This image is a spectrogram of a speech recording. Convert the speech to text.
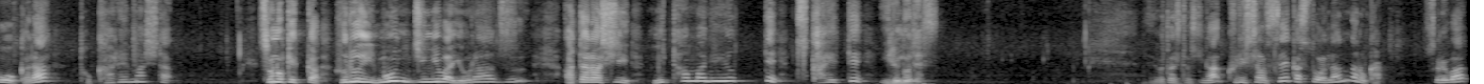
法から解かれました。その結果古い文字にはよらず新しい御霊によって使えているのです。私たちがクリスチャン生活とは何なのかそれは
